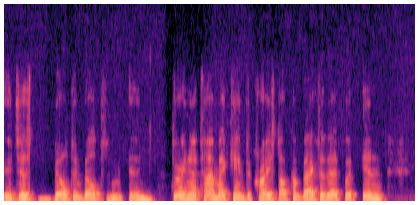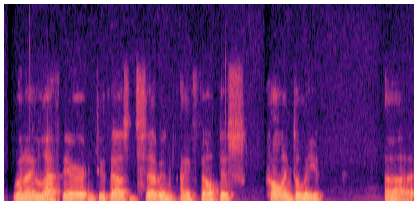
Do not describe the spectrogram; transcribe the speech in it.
it just built and built and, and during that time I came to Christ. I'll come back to that. But in when I left there in 2007, I felt this calling to leave. Uh,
